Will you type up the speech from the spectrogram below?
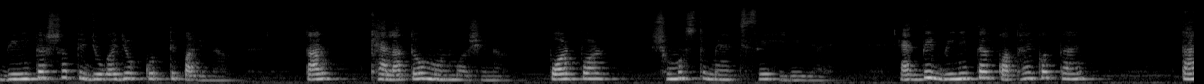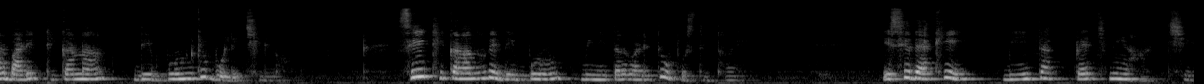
বিনিতার সাথে যোগাযোগ করতে পারে না। তার খেলাতেও মন বসে না। পরপর সমস্ত ম্যাচ সে হেরে যায়। একদিন বিনিতার কথায় কথায় তার বাড়ির ঠিকানা দেববরুণকে বলেছিল। সেই ঠিকানা ধরে দেববরুণ বিনিতার বাড়িতে উপস্থিত হয়। এসে দেখে বিনিতা ক্র্যাচ নিয়ে হাঁটছে।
